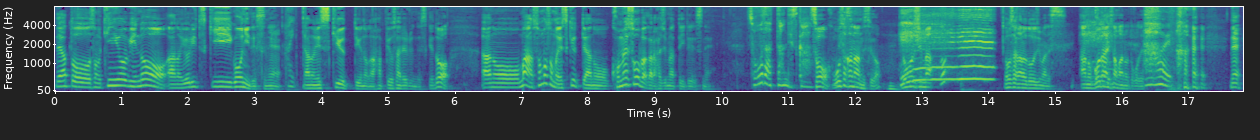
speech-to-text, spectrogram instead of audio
で、あと、その金曜日の、あの、寄り付き後にですね、はい。あの、S q っていうのが発表されるんですけど、あの、まあ、そもそも S q って、あの、米相場から始まっていてですね。そうだったんですかそう、大阪なんですよ。堂島。大阪の堂島です。あの、五代様のとこです。はい。ね。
